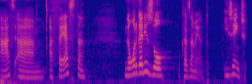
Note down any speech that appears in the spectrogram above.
a, a, a festa, não organizou o casamento. E gente,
